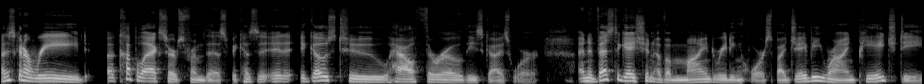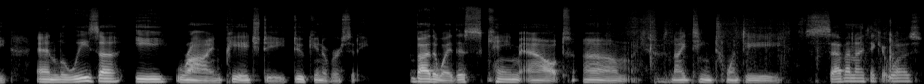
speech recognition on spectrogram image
I'm just going to read a couple of excerpts from this because it, it, goes to how thorough these guys were. An investigation of a mind reading horse by J.B. Rhine, PhD, and Louisa E. Rhine, PhD, Duke University. By the way, this came out um, 1927, I think it was.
